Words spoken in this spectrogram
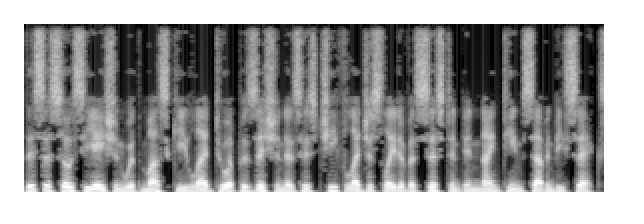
This association with Muskie led to a position as his chief legislative assistant in 1976.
